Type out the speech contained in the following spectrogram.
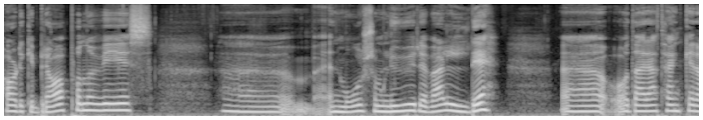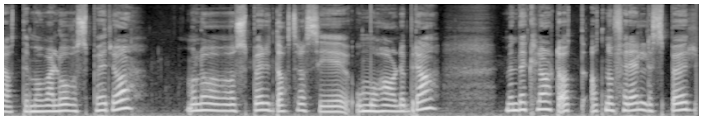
har det ikke bra på noe vis? Uh, en mor som lurer veldig. og der jeg tenker at det må være lov å spørre òg. Må lov å spørre dattera si om hun har det bra. Men det er klart at, at når foreldre spør,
